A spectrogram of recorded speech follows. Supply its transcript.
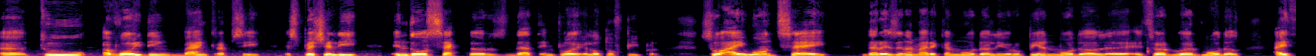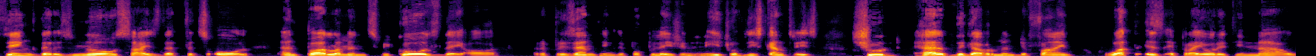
uh, to avoiding bankruptcy, especially in those sectors that employ a lot of people. So I won't say there is an American model, European model, uh, a third world model. I think there is no size that fits all. And parliaments, because they are representing the population in each of these countries, should help the government define what is a priority now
